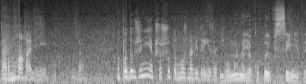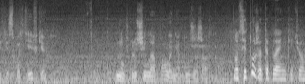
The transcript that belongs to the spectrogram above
Нормальні. Да. Ну, по довжині, якщо що, то можна відрізати. Бо в мене я купив сині такі спортивки. Ну, включили опалення, дуже жарко. Ну, ці теж тепленькі, Тьом.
